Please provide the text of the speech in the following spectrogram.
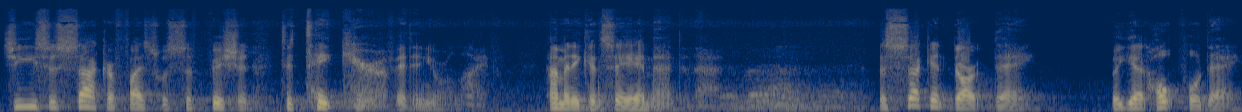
Jesus' sacrifice was sufficient to take care of it in your life. How many can say amen to that? Amen. The second dark day but yet hopeful day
